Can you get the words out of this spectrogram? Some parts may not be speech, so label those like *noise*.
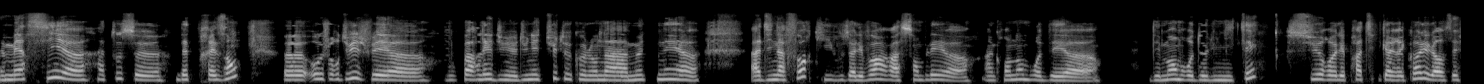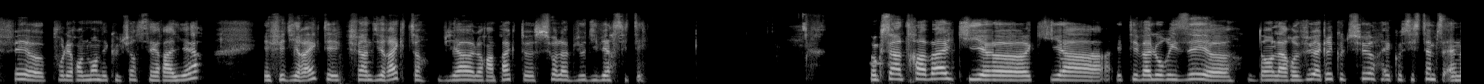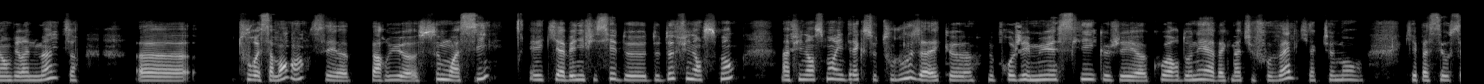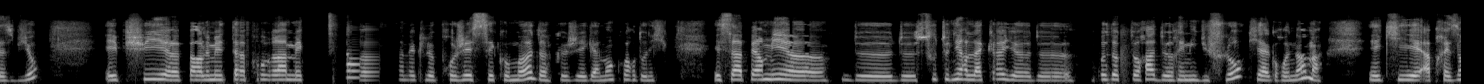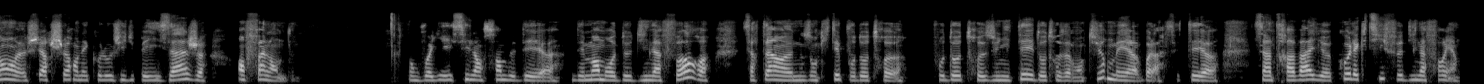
Merci euh, à tous euh, d'être présents. Euh, aujourd'hui, je vais vous parler d'une étude que l'on a menée à Dinafor, qui, vous allez voir, a rassemblé un grand nombre des, des membres de l'unité sur les pratiques agricoles et leurs effets pour les rendements des cultures céréalières, effets directs et effets indirects via leur impact sur la biodiversité. Donc c'est un travail qui, euh, qui a été valorisé euh, dans la revue Agriculture, Ecosystems and Environment euh, tout récemment, hein, c'est paru ce mois-ci, et qui a bénéficié de, deux financements. Un financement IDEX Toulouse avec le projet Muesli que j'ai coordonné avec Mathieu Fauvel, qui actuellement qui est passé au CES Bio, et puis par le métaprogramme avec le projet Secomode que j'ai également coordonné. Et ça a permis euh, de, soutenir l'accueil euh, de postdoctorat de Rémi Duflo, qui est agronome et qui est à présent euh, chercheur en écologie du paysage en Finlande. Donc vous voyez ici l'ensemble des, membres de Dinafor. Certains nous ont quittés pour d'autres pour d'autres unités et d'autres aventures, mais voilà, c'était c'est un travail collectif dinaforien.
